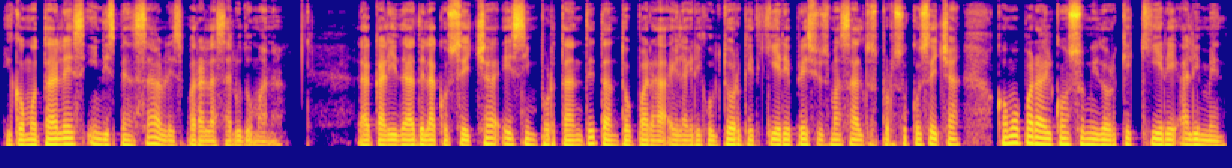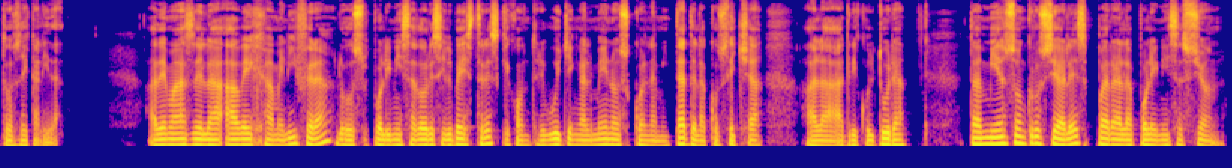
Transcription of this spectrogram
y como tales indispensables para la salud humana. La calidad de la cosecha es importante tanto para el agricultor que quiere precios más altos por su cosecha como para el consumidor que quiere alimentos de calidad. Además de la abeja melífera, los polinizadores silvestres, que contribuyen al menos con la mitad de la cosecha a la agricultura, también son cruciales para la polinización.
